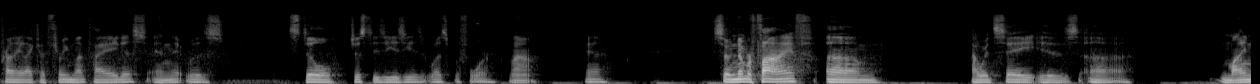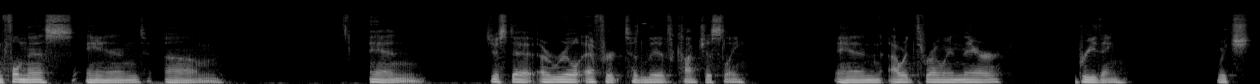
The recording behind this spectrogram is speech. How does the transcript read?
probably like a three month hiatus, and it was still just as easy as it was before. Wow. Yeah. So number five, um, I would say is uh, mindfulness and um, and just a, a real effort to live consciously. And I would throw in there breathing, which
